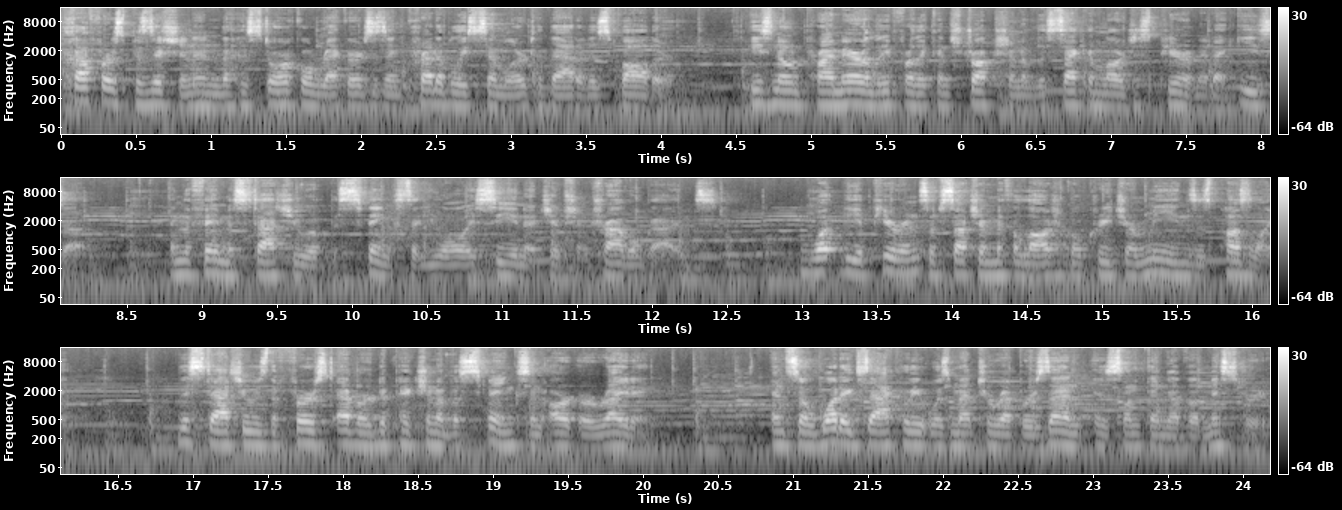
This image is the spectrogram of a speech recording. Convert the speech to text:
Khafra's position in the historical records is incredibly similar to that of his father. He's known primarily for the construction of the second largest pyramid at Giza, and the famous statue of the Sphinx that you always see in Egyptian travel guides. What the appearance of such a mythological creature means is puzzling. This statue is the first ever depiction of a Sphinx in art or writing, and so what exactly it was meant to represent is something of a mystery.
